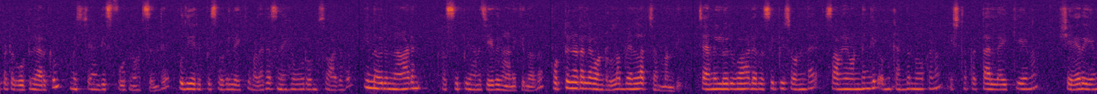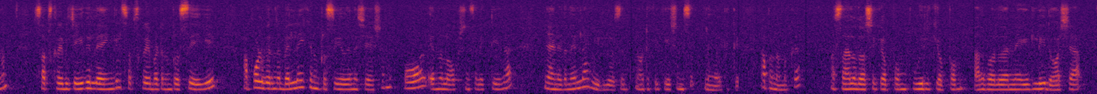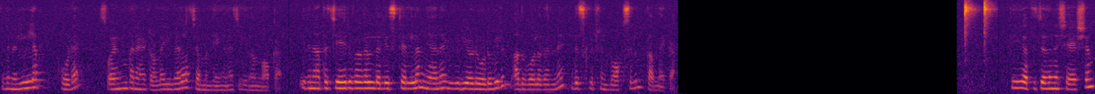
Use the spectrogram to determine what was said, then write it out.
പ്രിയപ്പെട്ട കൂട്ടുകാർക്കും miss Andes food നോട്ട്സിന്റെ പുതിയൊരു എപ്പിസോഡിലേക്ക് വളരെ സ്നേഹപൂർവം സ്വാഗതം. ഇന്ന് ഒരു നാടൻ റെസിപ്പിയാണ് ചെയ്ത് കാണിക്കുന്നത്. പൊട്ടുകടല കൊണ്ടുള്ള വെള്ളച്ചമ്മന്തി ചാനലിൽ ഒരുപാട് റെസിപ്പീസ് ഉണ്ട്. സമയമുണ്ടെങ്കിൽ ഒന്ന് കണ്ടു നോക്കണം. ഇഷ്ടപ്പെട്ടാൽ ലൈക്ക് ചെയ്യണം ഷെയർ ചെയ്യണം. സബ്സ്ക്രൈബ് ചെയ്തില്ല എങ്കിൽ സബ്സ്ക്രൈബ് ബട്ടൺ പ്രസ് ചെയ്യുകയും അപ്പോൾ വരുന്ന ബെല്ലൈക്കൺ പ്രസ് ചെയ്തതിന് ശേഷം ഓൾ എന്നുള്ള ഓപ്ഷൻ സെലക്ട് ചെയ്താൽ ഞാനിടുന്ന എല്ലാ വീഡിയോസും നോട്ടിഫിക്കേഷൻസും നിങ്ങൾക്ക് കിട്ടും. അപ്പോൾ നമുക്ക് മസാല ദോശയ്ക്കൊപ്പം പൂരിക്കൊപ്പം അതുപോലെ തന്നെ ഇഡ്ഡലി ദോശ ഇതിനെല്ലാം കൂടെ സ്വയംഭനായിട്ടുള്ള ഈ വെള്ള ചമ്മന്തി എങ്ങനെ ചെയ്യുന്നതെന്ന് നോക്കാം. ഇതിനകത്ത് ചേരുവകളുടെ ലിസ്റ്റ് എല്ലാം ഞാൻ വീഡിയോയുടെ ഒടുവിലും അതുപോലെ തന്നെ ഡിസ്ക്രിപ്ഷൻ ബോക്സിലും തന്നേക്കാം. തീ കത്തിച്ചതിന് ശേഷം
